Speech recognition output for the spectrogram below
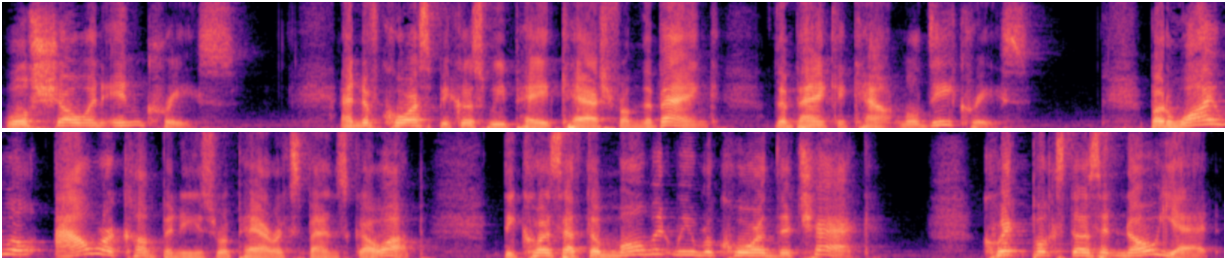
will show an increase. And of course, because we paid cash from the bank, the bank account will decrease. But why will our company's repair expense go up? Because at the moment we record the check, QuickBooks doesn't know yet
